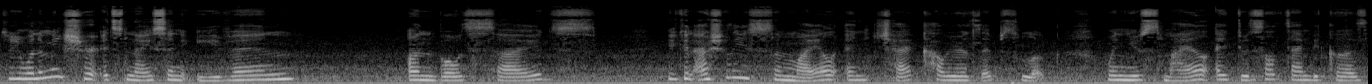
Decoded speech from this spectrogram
So you want to make sure it's nice and even on both sides. You can actually smile and check how your lips look when you smile. I do this all the time because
